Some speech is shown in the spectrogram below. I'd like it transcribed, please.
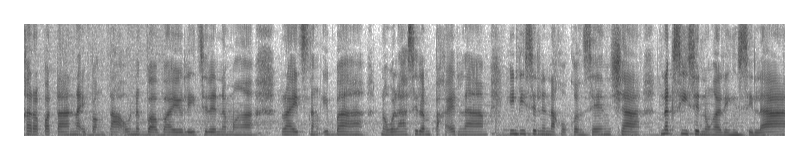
karapatan na ibang tao, nagva-violate sila ng mga rights ng iba, na wala silang pakialam, hindi sila nakukonsensya, nagsisinungaling sila.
